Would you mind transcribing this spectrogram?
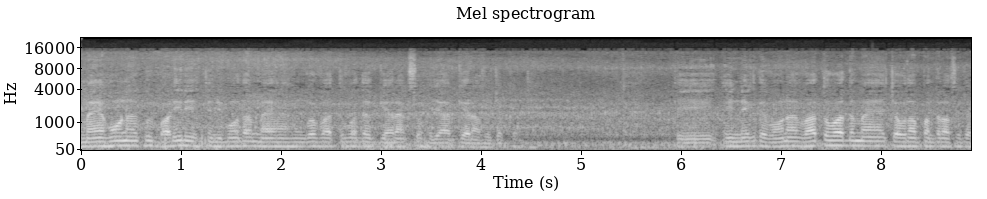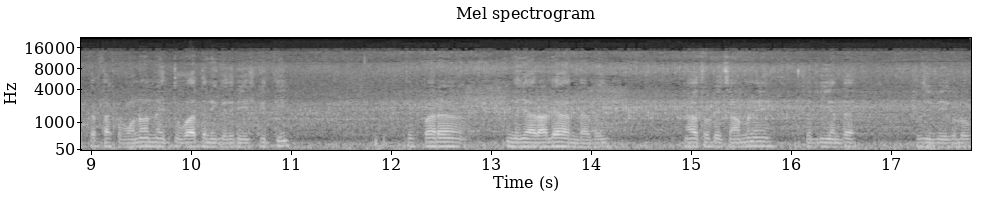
ਮੈਂ ਹੁਣ ਕੋਈ ਬਾੜੀ ਰੇਸ ਤੇ ਨਹੀਂ ਪਾਉਂਦਾ। ਮੈਂ ਹੋਊਗਾ ਵੱਧ ਤੋਂ ਵੱਧ 1100 1000 1100 ਚੱਕਰ। ਤੇ ਇੰਨੇ ਕੁ ਤੇ ਵਾਹੁਣਾ। ਵੱਧ ਤੋਂ ਵੱਧ ਮੈਂ 14 1500 ਚੱਕਰ ਤੱਕ ਵਾਹੁਣਾ, ਨਹੀਂ ਤੋਂ ਵੱਧ ਨਹੀਂ ਕਦੇ ਰੇਸ ਕੀਤੀ। ਤੇ ਪਰ ਨਜ਼ਾਰਾ ਲਿਆਂਦਾ ਬਈ। ਨਾ ਤੁਹਾਡੇ ਸਾਹਮਣੇ ਚੱਲੀ ਜਾਂਦਾ। ਤੁਸੀਂ ਵੇਖ ਲਓ।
